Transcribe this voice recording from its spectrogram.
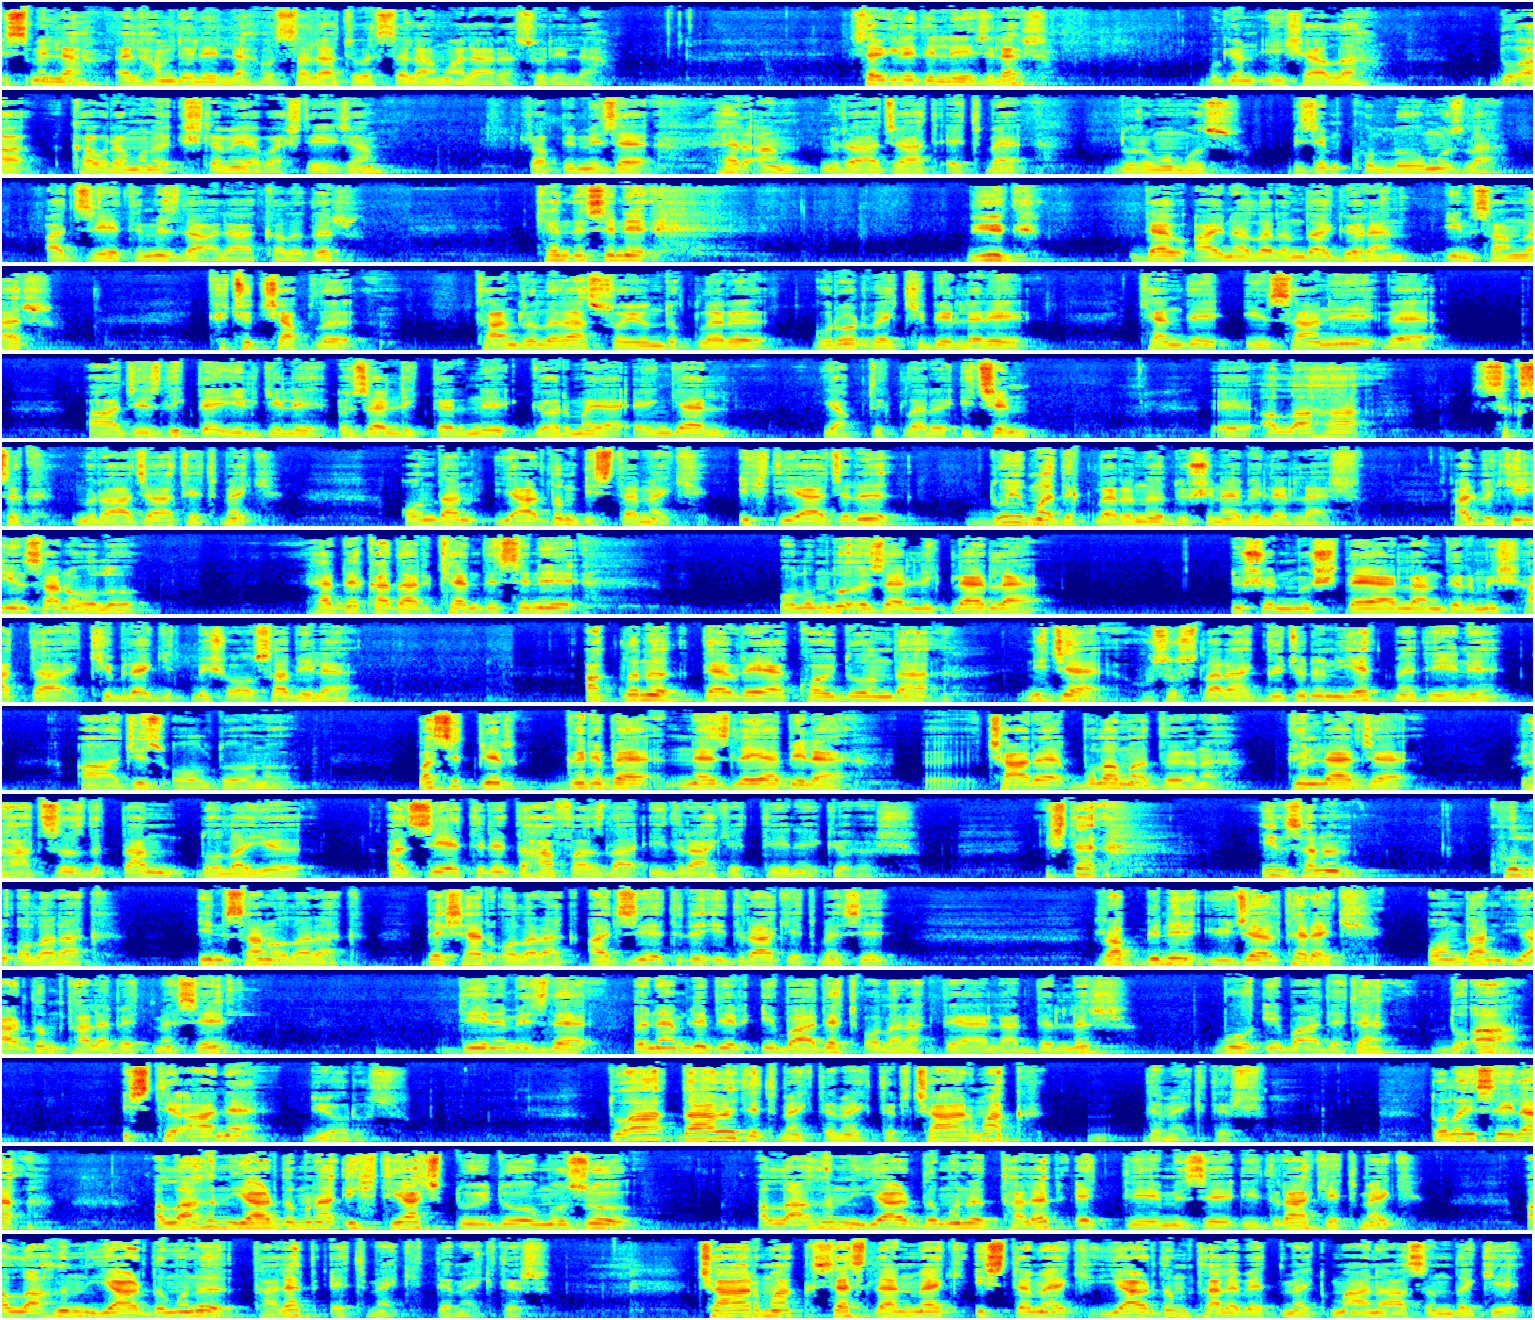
Bismillah, elhamdülillah ve salatu ve selamu ala Resulillah. Sevgili dinleyiciler, bugün inşallah dua kavramını işlemeye başlayacağım. Rabbimize her an müracaat etme durumumuz, bizim kulluğumuzla, acziyetimizle alakalıdır. Kendisini büyük dev aynalarında gören insanlar, küçük çaplı tanrılığa soyundukları gurur ve kibirleri kendi insani ve acizlikle ilgili özelliklerini görmeye engel yaptıkları için e, Allah'a sık sık müracaat etmek, ondan yardım istemek ihtiyacını duymadıklarını düşünebilirler. Halbuki insanoğlu her ne kadar kendisini olumlu özelliklerle düşünmüş, değerlendirmiş, hatta kibre gitmiş olsa bile aklını devreye koyduğunda nice hususlara gücünün yetmediğini, aciz olduğunu, basit bir gribe, nezleye bile e, çare bulamadığını, günlerce rahatsızlıktan dolayı acziyetini daha fazla idrak ettiğini görür. İşte insanın kul olarak, insan olarak, beşer olarak acziyetini idrak etmesi, Rabbini yücelterek ondan yardım talep etmesi, dinimizde önemli bir ibadet olarak değerlendirilir. Bu ibadete dua, istiane diyoruz. Dua davet etmek demektir, çağırmak demektir. Dolayısıyla Allah'ın yardımına ihtiyaç duyduğumuzu, Allah'ın yardımını talep ettiğimizi idrak etmek, Allah'ın yardımını talep etmek demektir. Çağırmak, seslenmek, istemek, yardım talep etmek manasındaki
